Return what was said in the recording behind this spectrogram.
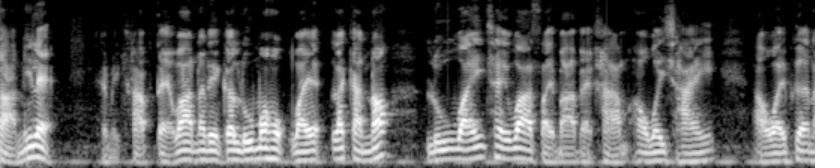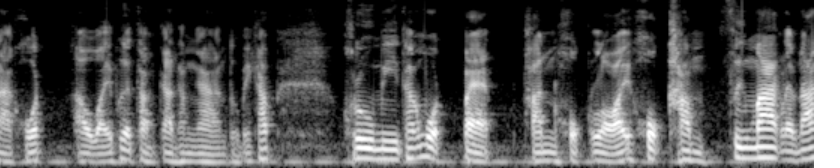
.3 นี่แหละใช่ไหมครับ แต่ว่านักเรียนก็รู้ม .6 ไว้ละกันเนาะรู้ไว้ใช่ว่าใส่บาแบกขามเอาไว้ใช้ เอาไว้เพื่ออนาคต เอาไว้เพื่อทำการทำงานถูกไหมครับ ครูมีทั้งหมด 8,606คำซึ่งมากแล้วนะ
